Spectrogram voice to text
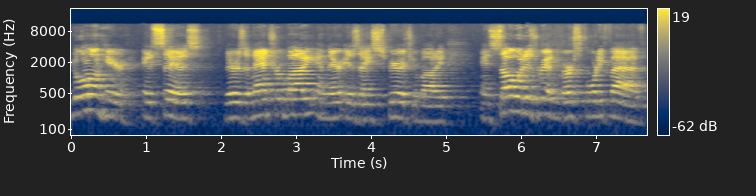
Going on here, it says, there is a natural body and there is a spiritual body. And so it is written, verse 45,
